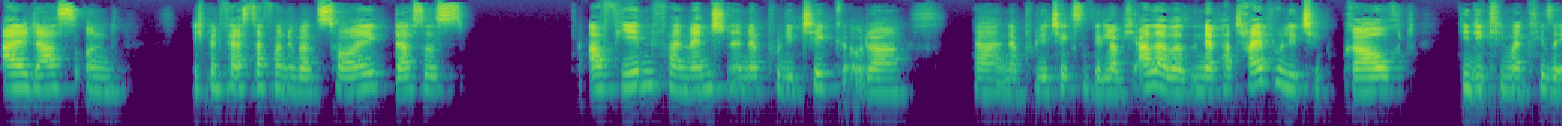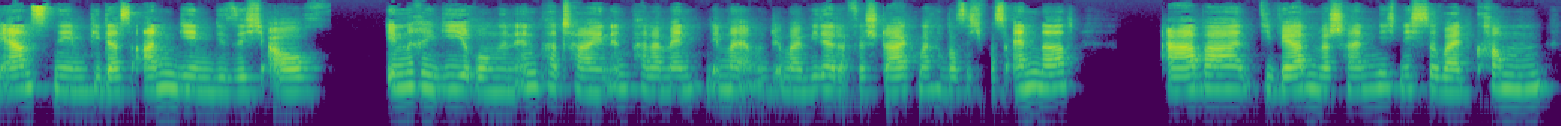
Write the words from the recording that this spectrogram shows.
all das. Und ich bin fest davon überzeugt, dass es auf jeden Fall Menschen in der Politik oder ja, in der Politik sind wir, glaube ich, alle, aber in der Parteipolitik braucht, die die Klimakrise ernst nehmen, die das angehen, die sich auch in Regierungen, in Parteien, in Parlamenten immer und immer wieder dafür stark machen, dass sich was ändert. Aber die werden wahrscheinlich nicht so weit kommen,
